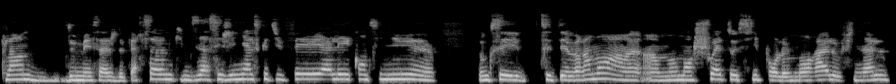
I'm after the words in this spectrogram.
plein de messages de personnes qui me disaient ah, c'est génial ce que tu fais, allez continue. Donc c'était vraiment un, un, moment chouette aussi pour le moral au final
